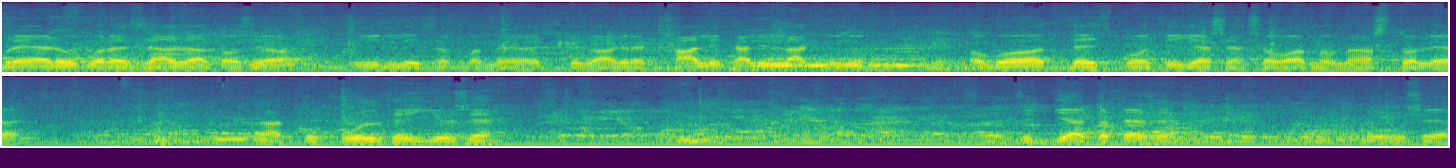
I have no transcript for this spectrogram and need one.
બ્રેડ ઉપર જ જાજા તો છે. ઇડલી કીધું આગળ ખાલી ખાલી લાગતું હતું. બધે જ પહોંચી ગયા છે સવારનો નાસ્તો લેવા. આખું ફૂલ થઈ ગયું છે. જગ્યા ઘટે છે. એવું છે.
